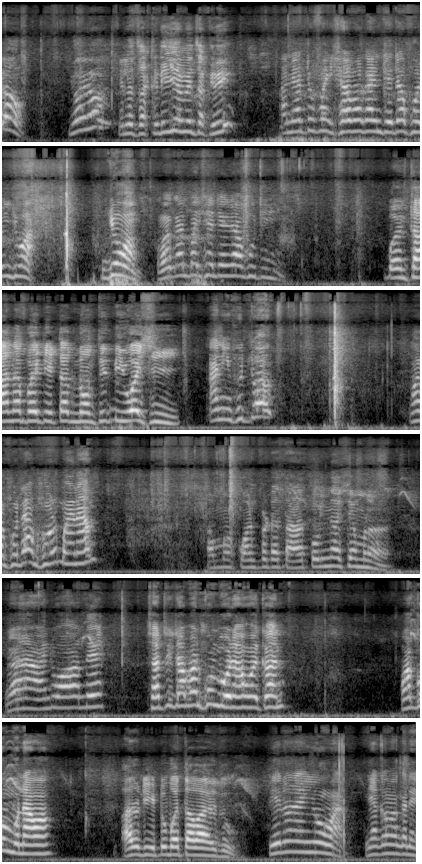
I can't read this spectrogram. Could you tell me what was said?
જો જોયો? એટલે ચકડી છે મેં ચકરી અને તું પૈસા વગાઈને ટેટા ફોડી જોવા જો આમ વગાઈને પૈસા ટેટા ફૂટી. બંઠાના ભાઈ ટેટા નોમથી જ છી. આની ફૂટો? ઓય ફૂટા ફોડ બનામ અમ્મા કોણ પટા તારા તોડી નાખે હમણાં? હા જો આ દે તમારે કોણ બનાવો કન? કોણ કોણ બનાવો આ તો ટેટો બતાવવા આવ્યો તું. તેનો નહીં જોવા ત્યાં કમા કરે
